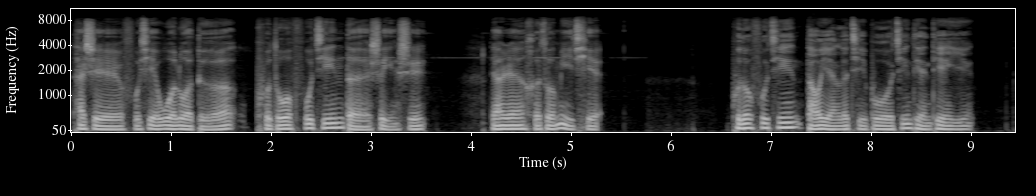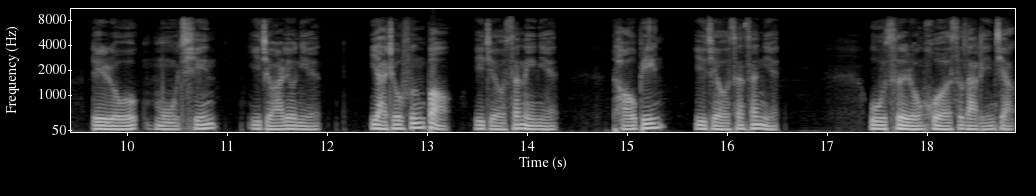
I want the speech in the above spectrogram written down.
他是福谢沃洛德·普多夫金的摄影师，两人合作密切。普多夫金导演了几部经典电影，例如《母亲》（1926 年）、《亚洲风暴》（1930 年）、《逃兵》（1933 年），五次荣获斯大林奖。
